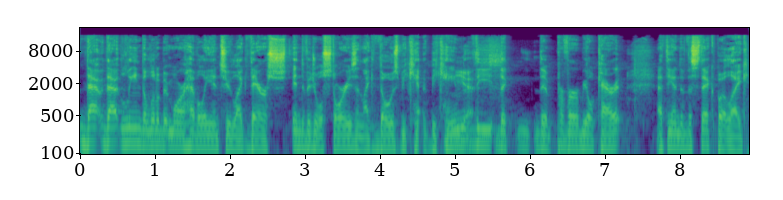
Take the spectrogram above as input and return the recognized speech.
that that leaned a little bit more heavily into like their individual stories and like those became became Yes. the the the proverbial carrot at the end of the stick. But like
